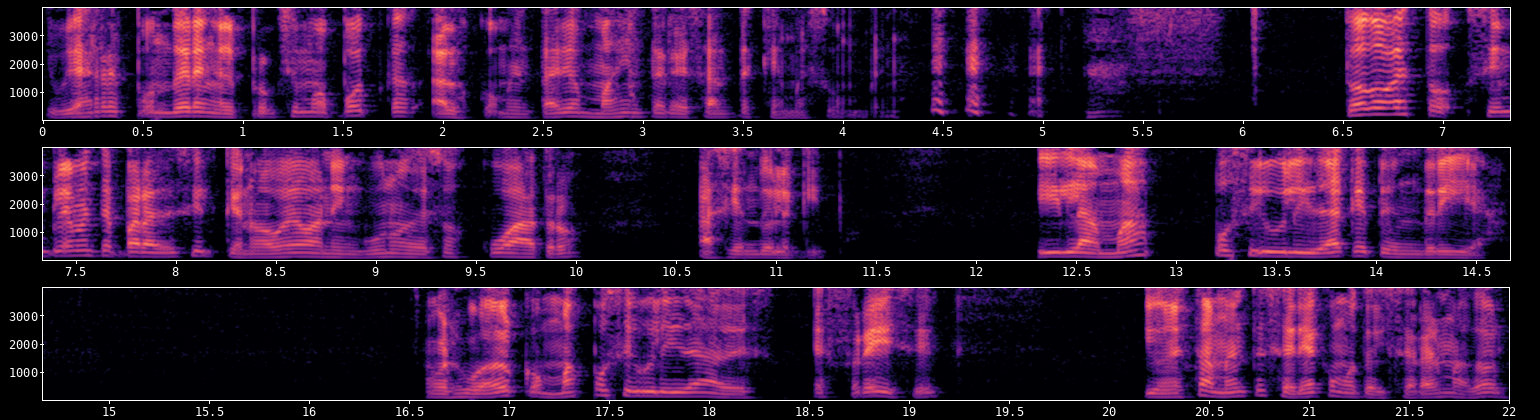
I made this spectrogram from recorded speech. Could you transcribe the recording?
Y voy a responder en el próximo podcast a los comentarios más interesantes que me zumben. Todo esto simplemente para decir que no veo a ninguno de esos cuatro haciendo el equipo. Y la más posibilidad que tendría, o el jugador con más posibilidades, es Fraser. Y honestamente sería como tercer armador.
